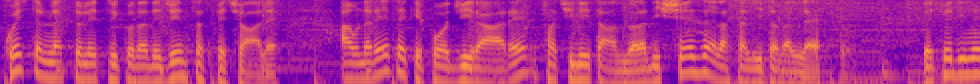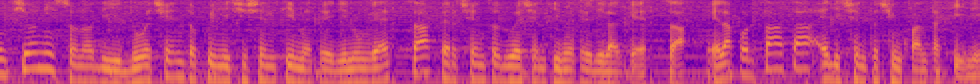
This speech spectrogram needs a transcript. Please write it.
Questo è un letto elettrico da degenza speciale. Ha una rete che può girare facilitando la discesa e la salita dal letto. Le sue dimensioni sono di 215 cm di lunghezza per 102 cm di larghezza e la portata è di 150 kg.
